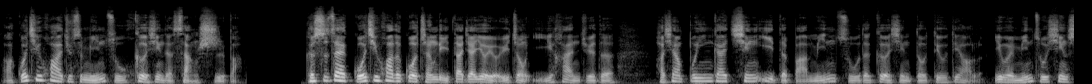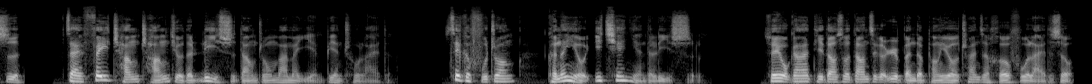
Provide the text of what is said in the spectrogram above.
啊！国际化就是民族个性的丧失吧。可是，在国际化的过程里，大家又有一种遗憾，觉得好像不应该轻易的把民族的个性都丢掉了，因为民族性是在非常长久的历史当中慢慢演变出来的。这个服装可能有一千年的历史了，所以我刚才提到说，当这个日本的朋友穿着和服来的时候，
